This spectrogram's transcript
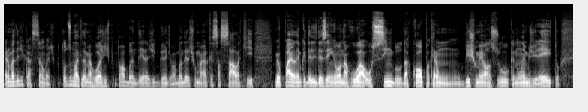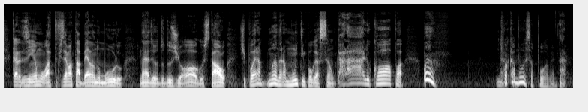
era uma dedicação, velho. Tipo, todos os moleques da minha rua, a gente pintou uma bandeira gigante, uma bandeira, tipo, maior que essa sala aqui. Meu pai, eu lembro que dele desenhou na rua o símbolo da Copa, que era um bicho meio azul, que eu não lembro direito. Cara, desenhamos, fizemos uma tabela no muro, né, do, do- dos jogos tal. Tipo, era, mano, era muita empolgação. Caralho, Copa! Mano, tipo, acabou essa porra, velho. É.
